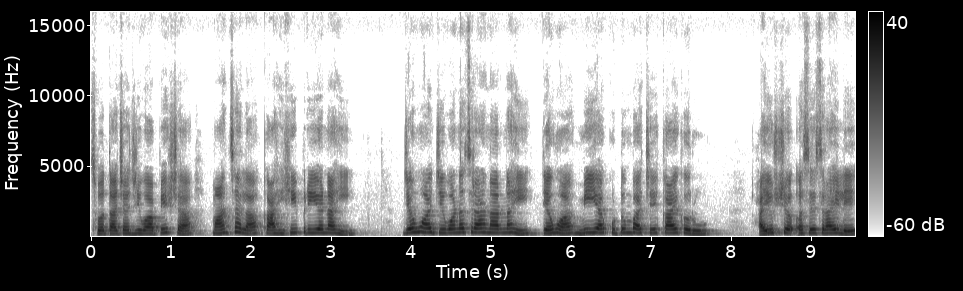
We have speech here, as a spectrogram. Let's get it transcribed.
स्वतःच्या जीवापेक्षा माणसाला काहीही प्रिय नाही. जेव्हा जीवनच राहणार नाही तेव्हा मी या कुटुंबाचे काय करू? आयुष्य असेच राहिले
